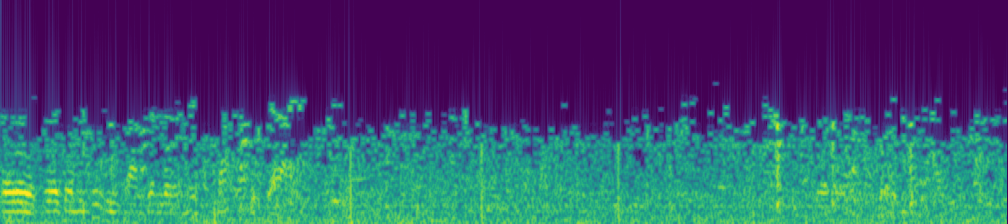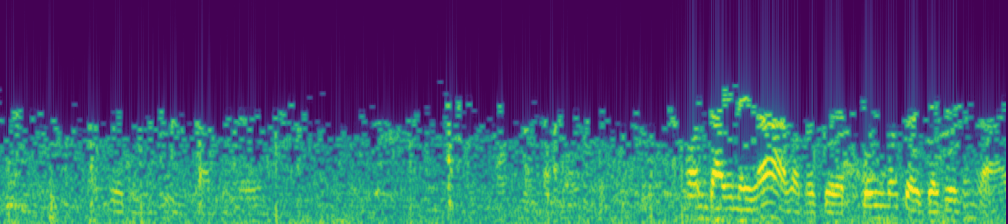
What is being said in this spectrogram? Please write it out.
เออเธอจะมีผู้มีความเจริญในธรรมะและจิตใจเธอจะมีผู้มีคมเจริญพรใดในล่าว่าประเกิดจงบังเกิดแก่เธอทั้งหลาย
